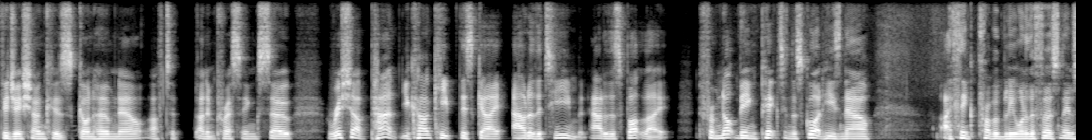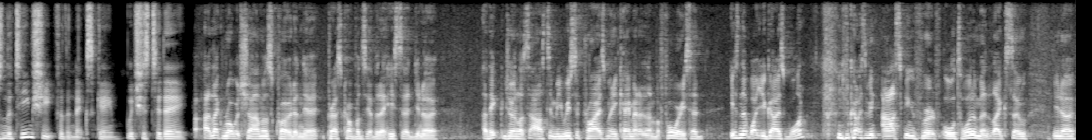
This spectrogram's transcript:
Vijay Shankar's gone home now after unimpressing, so. Rishabh Pant, you can't keep this guy out of the team and out of the spotlight from not being picked in the squad, he's now, I think, probably one of the first names on the team sheet for the next game, which is today. I like Rohit Sharma's quote in the press conference the other day. He said, you know, I think journalists asked him, "Were you surprised when he came out at number four? He said, "Isn't that what you guys want? you guys have been asking for it all tournament. Like, so, you know,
